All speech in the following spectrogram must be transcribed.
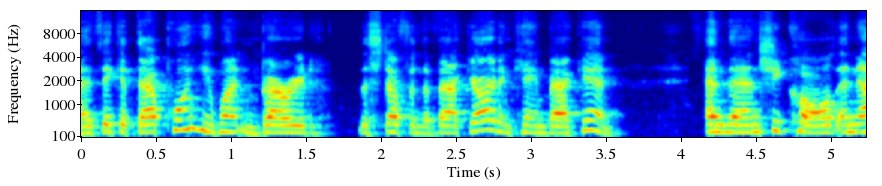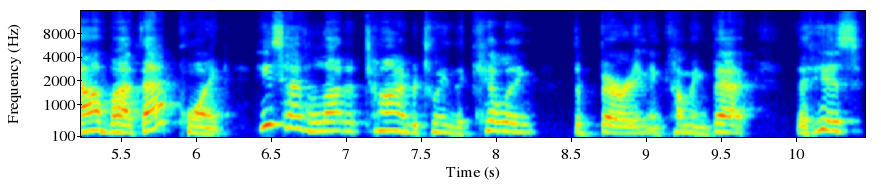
I think at that point he went and buried the stuff in the backyard and came back in. And then she called. And now by that point, he's had a lot of time between the killing, the burying, and coming back that his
